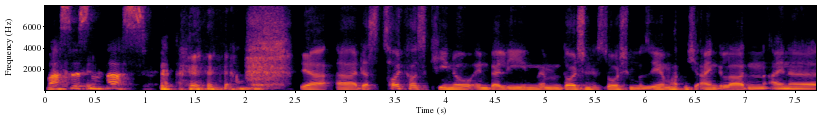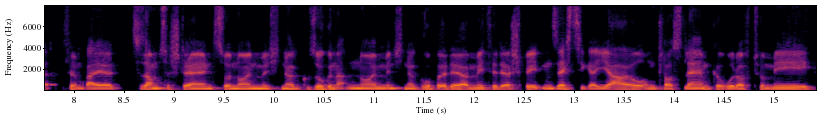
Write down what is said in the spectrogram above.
Was ist denn das? ja, äh, das Zeughauskino in Berlin im Deutschen Historischen Museum hat mich eingeladen, eine Filmreihe zusammenzustellen Stellen zur neuen Münchner, sogenannten neuen Münchner Gruppe der Mitte der späten 60er Jahre um Klaus Lemke, Rudolf Thomé,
